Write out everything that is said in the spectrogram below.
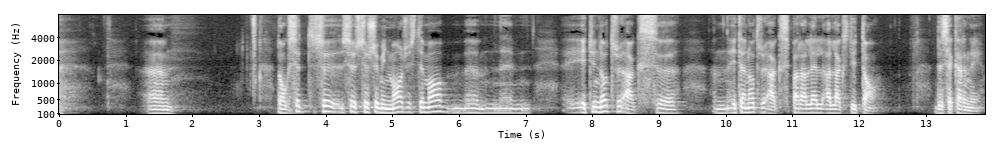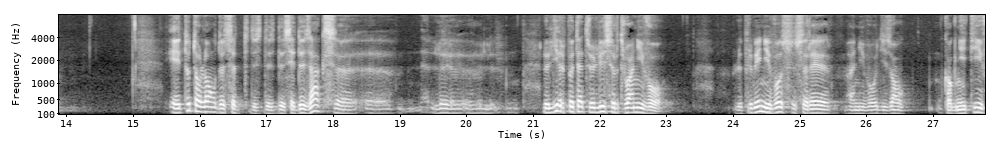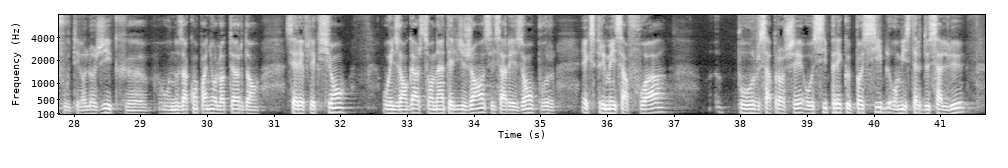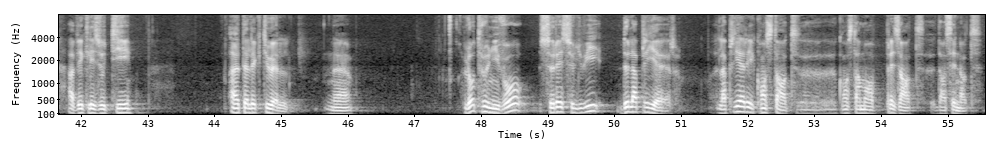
euh, donc ce, cheminement justement euh, est euh, est un autre axe parallèle à l'axe du temps de ces carnets. Et tout au long de, cette, de, ces deux axes, le, le, livre peut être lu sur trois niveaux. Le premier niveau, ce serait un niveau, disons, cognitif ou théologique, euh, où nous accompagnons l'auteur dans ses réflexions, où il engage son intelligence et sa raison pour exprimer sa foi, pour s'approcher aussi près que possible au mystère du salut avec les outils intellectuels. Euh, l'autre niveau serait celui de la prière. La prière est constante, euh, constamment présente dans ses notes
